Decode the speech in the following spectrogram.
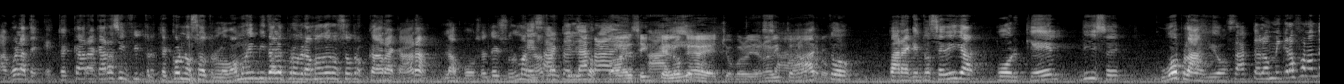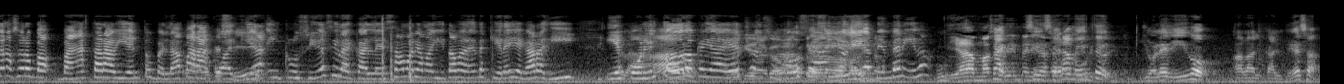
acuérdate, esto es cara a cara sin filtro, esto es con nosotros. Lo vamos a invitar al programa de nosotros cara a cara. Las voces del sur, más nada, Exacto, en la tranquilito. radio. Va a decir qué es lo que ha hecho, pero yo no he visto nada. pero- Exacto. Para que entonces diga por qué él dice que hubo plagio. Exacto, los micrófonos de nosotros va- van a estar abiertos, ¿verdad? Claro Para cualquiera, sí. inclusive si la alcalesa María Mayita Menéndez quiere llegar allí y exponer Claro. todo lo que ella ha hecho en sus quiere 12 acabar. años, Sí. ella es bienvenida. Ya, más O sea, que bienvenida. sinceramente, yo le digo a la alcaldesa,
